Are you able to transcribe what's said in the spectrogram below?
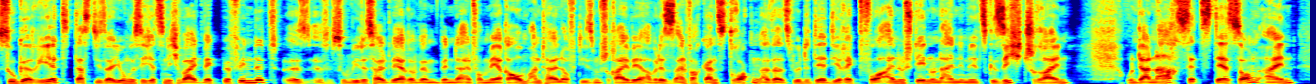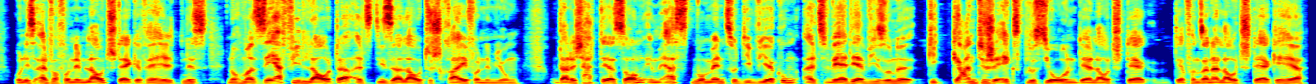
suggeriert, dass dieser Junge sich jetzt nicht weit weg befindet, äh, so wie das halt wäre, wenn, wenn da einfach mehr Raumanteil auf diesem Schrei wäre. Aber das ist einfach ganz trocken, also als würde der direkt vor einem stehen und einem ins Gesicht schreien. Und danach setzt der Song ein und ist einfach von dem Lautstärkeverhältnis nochmal sehr viel lauter als dieser laute Schrei von dem Jungen. Und dadurch hat der Song im ersten Moment so die Wirkung, als wäre der wie so eine gigantische Explosion der Lautstärke der von seiner Lautstärke her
